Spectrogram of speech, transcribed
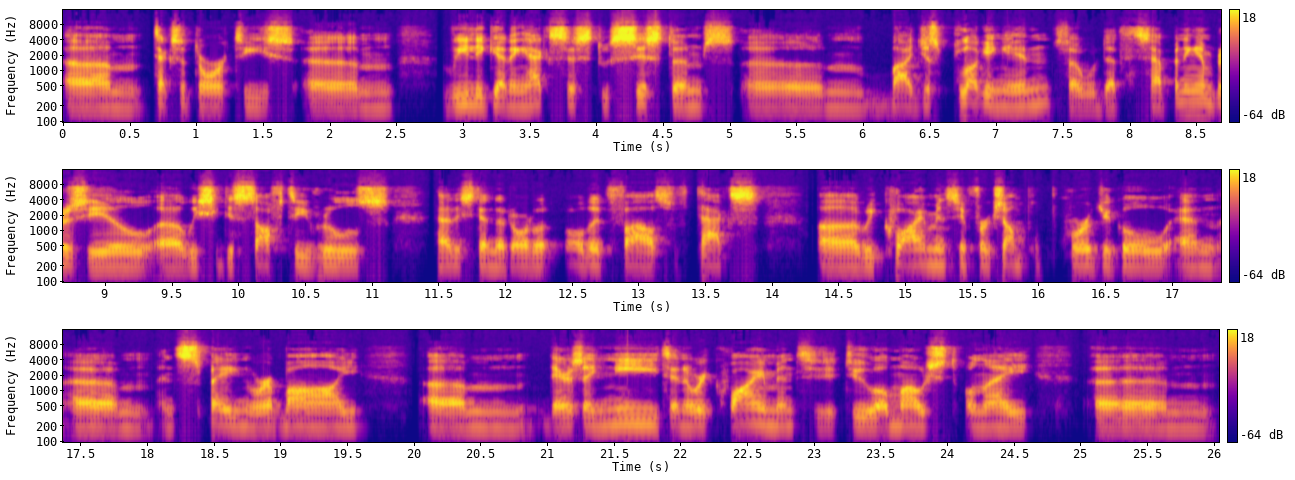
um, tax authorities um, really getting access to systems um, by just plugging in. So that's happening in Brazil. Uh, we see the SAF-T rules, uh, the standard audit, audit files of tax uh, requirements in, for example, Portugal and um, and Spain, whereby um, there's a need and a requirement to, to almost on a um,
